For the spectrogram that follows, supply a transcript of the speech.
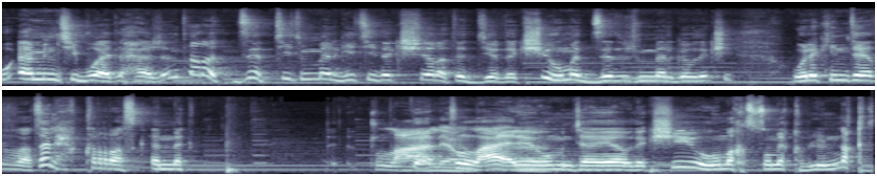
وآمنتي بواحد الحاجة أنت راه تزادتي تما لقيتي داك الشيء راه تدير داك الشيء هما تزادوا تما لقاو داك الشيء ولكن أنت تعطي الحق لراسك أنك طلع عليهم. طلع عليهم انت وداك الشيء وهما خصهم يقبلوا النقد.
